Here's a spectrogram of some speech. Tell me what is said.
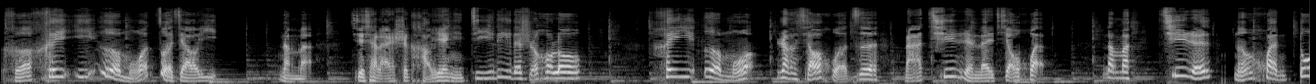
和黑衣恶魔做交易。那么，接下来是考验你记忆力的时候喽。黑衣恶魔让小伙子拿亲人来交换，那么亲人能换多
